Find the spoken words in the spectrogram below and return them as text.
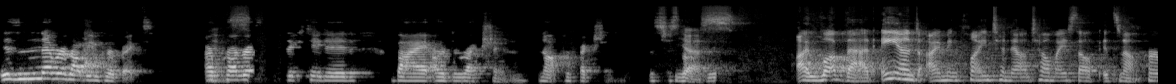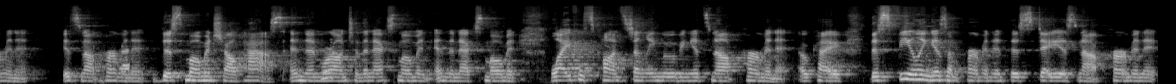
It is never about being perfect. Our yes. progress is dictated by our direction, not perfection. It's just yes. I love that. And I'm inclined to now tell myself it's not permanent it's not permanent. This moment shall pass. And then we're on to the next moment and the next moment. Life is constantly moving. It's not permanent. Okay. This feeling isn't permanent. This day is not permanent.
